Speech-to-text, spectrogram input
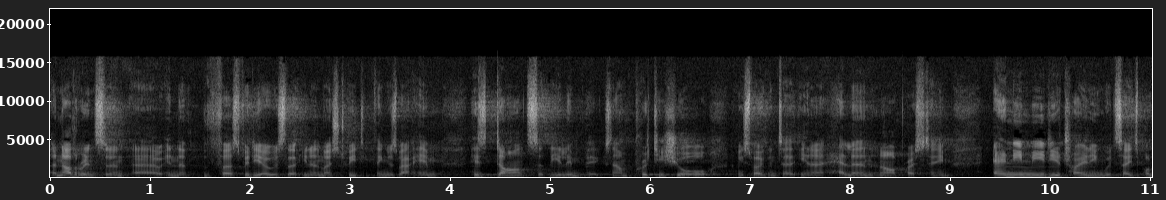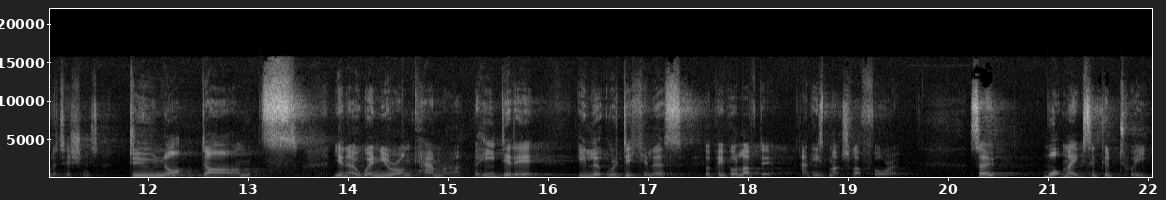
another incident uh, in the first video is that, you know, the most tweeted thing was about him, his dance at the Olympics. Now, I'm pretty sure, having spoken to, you know, Helen and our press team, any media training would say to politicians, do not dance, you know, when you're on camera. But he did it. He looked ridiculous, but people loved it, and he's much loved for it. So what makes a good tweet?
